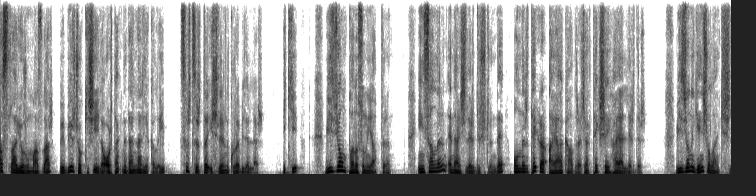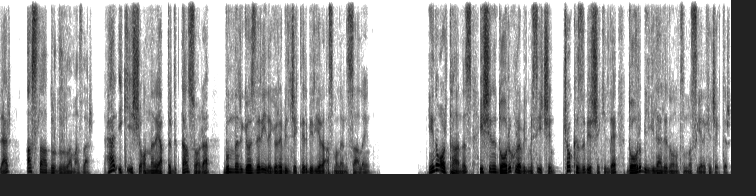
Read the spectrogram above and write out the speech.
asla yorulmazlar ve birçok kişiyle ortak nedenler yakalayıp sırt sırta işlerini kurabilirler. 2. Vizyon panosunu yaptırın. İnsanların enerjileri düştüğünde onları tekrar ayağa kaldıracak tek şey hayalleridir. Vizyonu geniş olan kişiler asla durdurulamazlar. Her iki işi onlara yaptırdıktan sonra bunları gözleriyle görebilecekleri bir yere asmalarını sağlayın. Yeni ortağınız işini doğru kurabilmesi için çok hızlı bir şekilde doğru bilgilerle donatılması gerekecektir.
